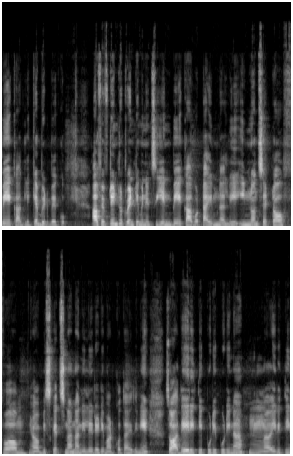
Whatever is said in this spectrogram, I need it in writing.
ಬೇಕಾಗಲಿಕ್ಕೆ ಬಿಡಬೇಕು. ಆ ಫಿಫ್ಟೀನ್ ಟು ಟ್ವೆಂಟಿ ಮಿನಿಟ್ಸ್ ಏನು ಬೇಕಾಗೋ ಟೈಮ್ನಲ್ಲಿ ಇನ್ನೊಂದು ಸೆಟ್ ಆಫ್ ಬಿಸ್ಕೆಟ್ಸ್ನ ನಾನಿಲ್ಲಿ ರೆಡಿ ಮಾಡ್ಕೋತಾ ಇದ್ದೀನಿ. ಸೊ ಅದೇ ರೀತಿ ಪುಡಿ ಪುಡಿನ ಈ ರೀತಿ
